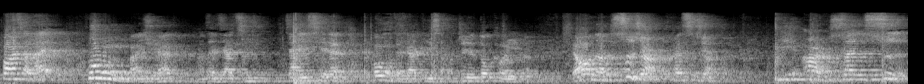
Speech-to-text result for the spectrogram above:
扒下来，嘣，摆拳，然后再加击，加一切，嘣，再加低扫，这些都可以的。然后呢，四下开四下。一二三四，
